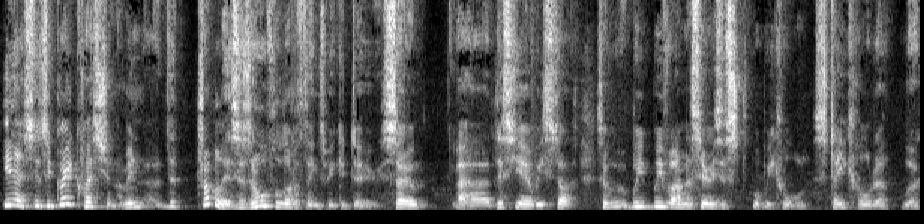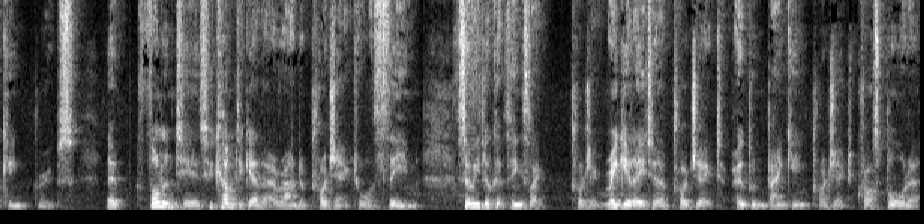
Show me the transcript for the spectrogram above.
Yes, it's a great question. I mean, the trouble is, there's an awful lot of things we could do. So uh, this year we start. So we we run a series of what we call stakeholder working groups. They're volunteers who come together around a project or a theme. So we look at things like Project Regulator, Project Open Banking, Project Cross Border.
